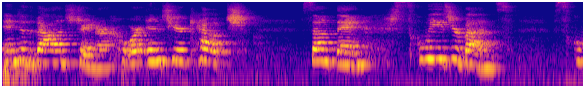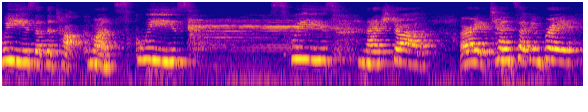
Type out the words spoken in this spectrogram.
into the balance trainer or into your couch, something. Squeeze your buns. Squeeze at the top. Come on, squeeze, squeeze. Nice job. All right, 10 second break.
